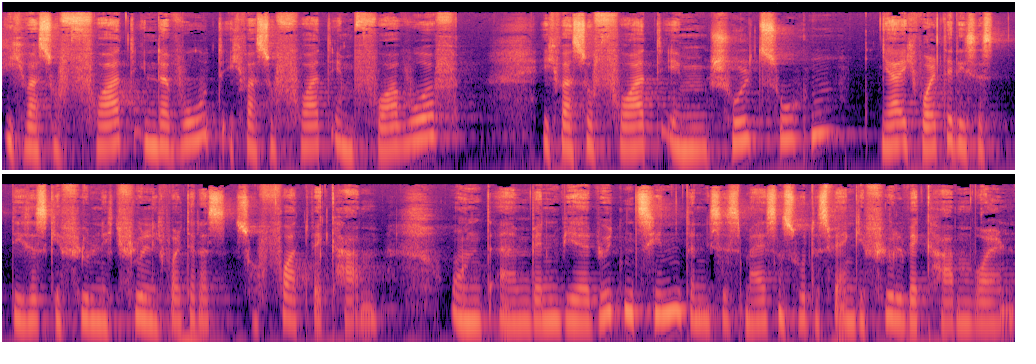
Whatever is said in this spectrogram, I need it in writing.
Ich war sofort in der Wut, ich war sofort im Vorwurf, ich war sofort im Schuldsuchen. Ja, ich wollte dieses, dieses Gefühl nicht fühlen, ich wollte das sofort weghaben. Und ähm, wenn wir wütend sind, dann ist es meistens so, dass wir ein Gefühl weghaben wollen,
